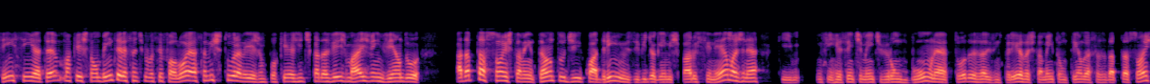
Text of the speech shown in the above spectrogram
Sim, sim, até uma questão bem interessante que você falou é essa mistura mesmo, porque a gente cada vez mais vem vendo adaptações também, tanto de quadrinhos e videogames para os cinemas, né, que, enfim, recentemente virou um boom, né, todas as empresas também estão tendo essas adaptações,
